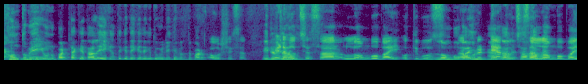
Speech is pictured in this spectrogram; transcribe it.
এখন তুমি এই অনুপাতটাকে তাহলে এখান থেকে দেখে দেখে তুমি লিখে ফেলতে পারো। অবশ্যই স্যার। এটা হচ্ছে স্যার লম্ব বাই অতিভুজ লম্ব বাই, ট্যান হচ্ছে স্যার লম্ব বাই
